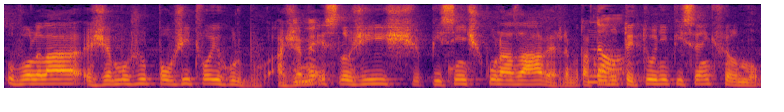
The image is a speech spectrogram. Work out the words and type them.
uvolila, že můžu použít tvoji hudbu a že mi i složíš písničku na závěr, nebo takovou Mhm. No. titulní píseň k filmu.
